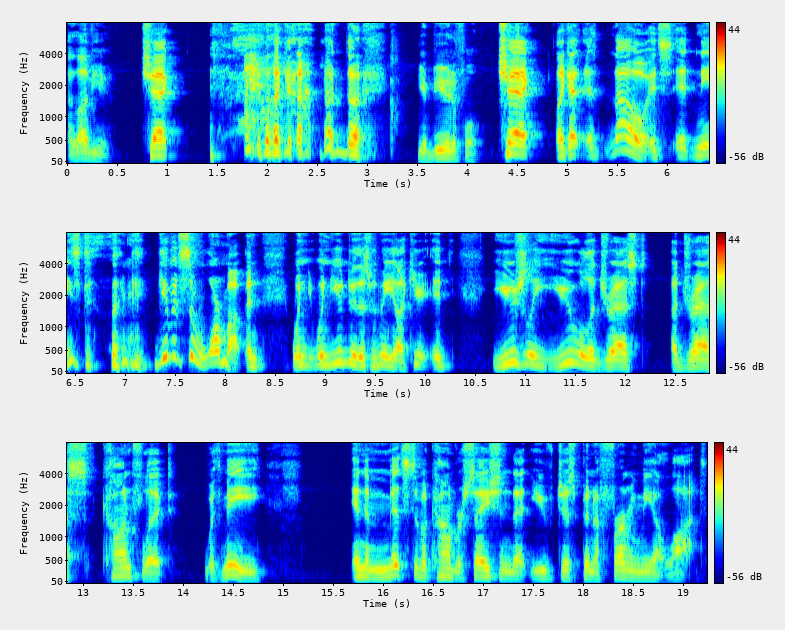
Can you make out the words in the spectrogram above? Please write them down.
I love you. Check. like I'm done. You're beautiful. Check. Like I, no, it's it needs to give it some warm up. And when when you do this with me, like you, it usually you will address address conflict with me in the midst of a conversation that you've just been affirming me a lot.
